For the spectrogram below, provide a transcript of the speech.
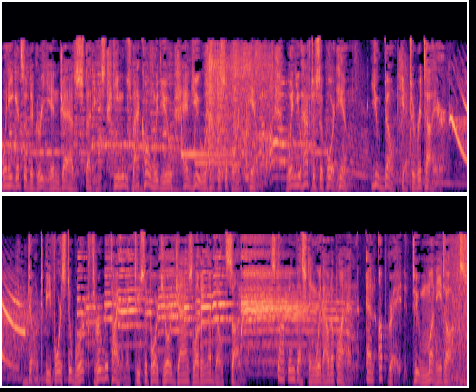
When he gets a degree in jazz studies, he moves back home with you and you have to support him. When you have to support him, you don't get to retire. Don't be forced to work through retirement to support your jazz loving adult son. Stop investing without a plan and upgrade to Money Talks.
